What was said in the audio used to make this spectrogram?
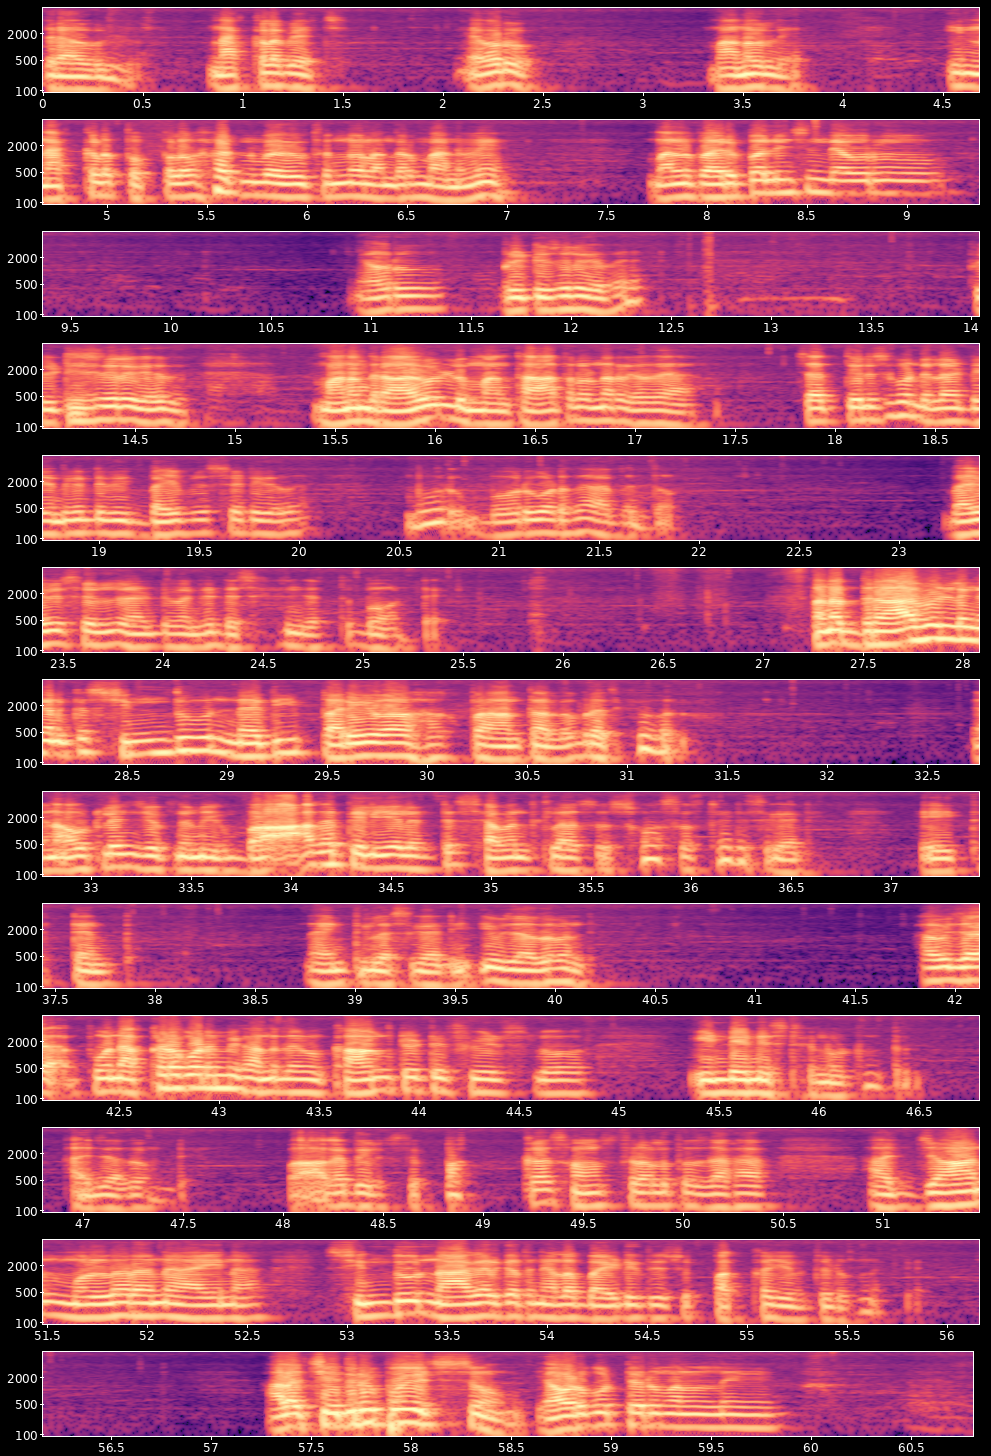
ద్రావిడులు. నక్కల బ్యాచ్ ఎవరు? మనవులే ఈ నక్కల తుప్పల వాటిని బతుకుతున్న వాళ్ళందరూ మనమే. మనల్ని పరిపాలించింది ఎవరు? ఎవరు? బ్రిటిషులు కదా. బ్రిటిషులు కాదు. మనం ద్రావిడులు మన తాతలు ఉన్నారు కదా. చదువు తెలుసుకోండి ఇలాంటి ఎందుకంటే ఇది బైబిల్ స్టడీ కదా. బోరు బోరు కూడా ఆపేద్దాం. బైబిల్ స్టడీలు ఇలాంటివన్నీ డిస్కషన్ చేస్తే బాగుంటాయి. మన ద్రావిడులు కనుక సింధు నది పరివాహక ప్రాంతాల్లో బ్రతికేవాళ్ళు. నేను అవుట్లైన్ చెప్తున్నాను మీకు బాగా తెలియాలంటే సెవెంత్ క్లాస్ సోషల్ స్టడీస్ కానీ ఎయిత్ టెన్త్ నైన్త్ క్లాస్ కానీ ఇవి చదవండి. అవి పోనీ అక్కడ కూడా మీకు అందులో కాంపిటేటివ్ ఫీల్డ్స్లో ఇండియన్ హిస్టరీ అని ఒకటి ఉంటుంది. అది చదవండి. బాగా తెలుస్తుంది. పక్క సంవత్సరాలతో సహా ఆ జాన్ ముల్లర్ అనే ఆయన సింధు నాగరికతను ఎలా బయటకు తీసి పక్కా చెబుతాడు మనకి. అలా చెదిరిపోయి వచ్చాం ఎవరు కొట్టారు మనల్ని?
